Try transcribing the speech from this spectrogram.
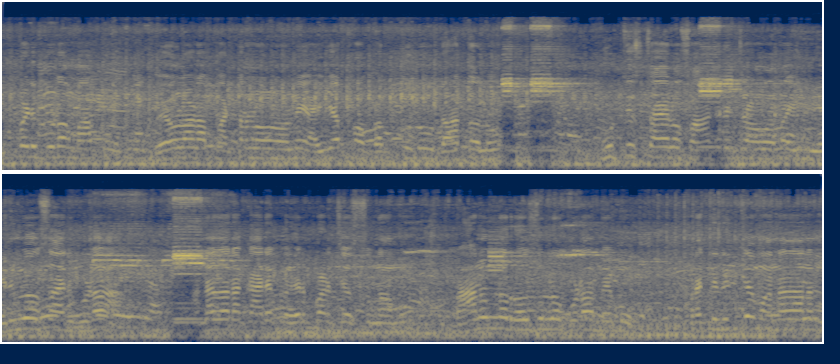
ఇప్పటికి కూడా మాకు వేవలాడ పట్టణంలోని అయ్యప్ప భక్తులు దాతలు పూర్తి స్థాయిలో సహకరించడం వల్ల ఈ ఎనిమిదోసారి కూడా అన్నదాన కార్యక్రమం ఏర్పాటు చేస్తున్నాము. రానున్న రోజుల్లో కూడా మేము ప్రతినిత్యం అన్నదానం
